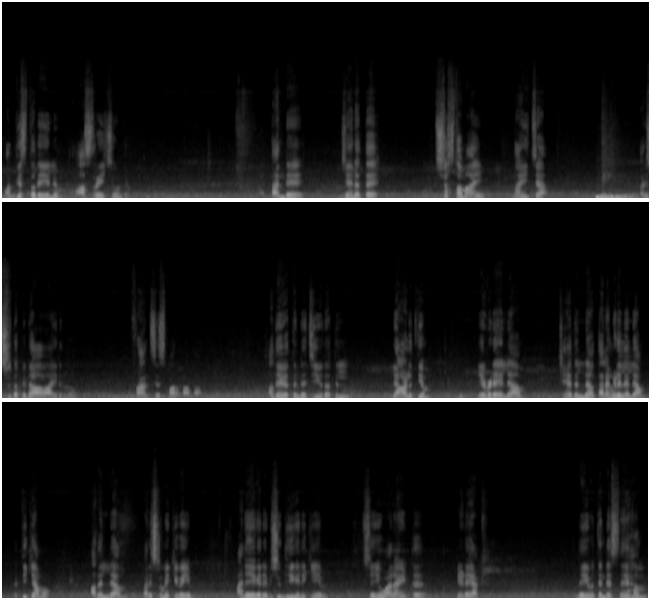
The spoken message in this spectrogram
മധ്യസ്ഥതയിലും ആശ്രയിച്ചുകൊണ്ട് തന്റെ ജനത്തെ വിശ്വസ്തമായി നയിച്ച പരിശുദ്ധ പിതാവായിരുന്നു ഫ്രാൻസിസ് മാർപ്പാപ്പ. അദ്ദേഹത്തിന്റെ ജീവിതത്തിൽ ലാളിത്യം എവിടെയെല്ലാം ഏതെല്ലാം തലങ്ങളിലെല്ലാം എത്തിക്കാമോ അതെല്ലാം പരിശ്രമിക്കുകയും അനേകരെ വിശുദ്ധീകരിക്കുകയും ചെയ്യുവാനായിട്ട് ഇടയാക്കി. ദൈവത്തിന്റെ സ്നേഹം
